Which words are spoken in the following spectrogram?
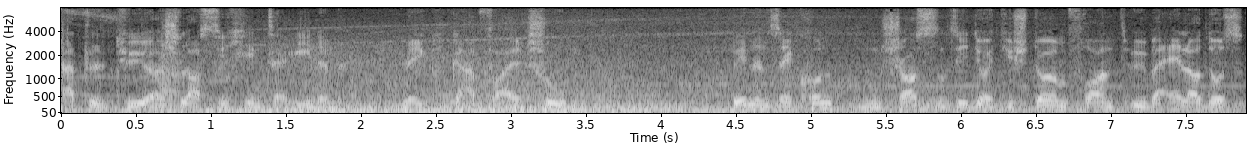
Shuttle-Tür schloss sich hinter ihnen. Rick gab vollen Schub. Binnen Sekunden schossen sie durch die Sturmfront über Elodus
